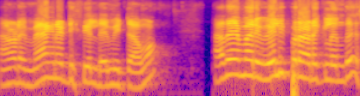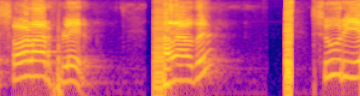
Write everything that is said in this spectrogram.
அதனுடைய மேக்னெட்டிக் ஃபீல்டு எமிட் ஆகும். அதே மாதிரி வெளிப்புற அடுக்குலேருந்து சோலார் ஃப்ளேர் அதாவது சூரிய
